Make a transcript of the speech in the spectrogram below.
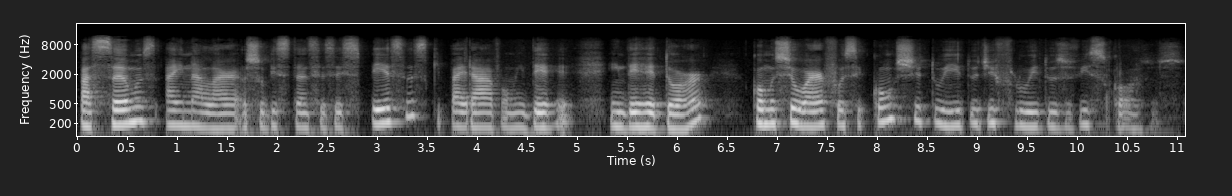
Passamos a inalar as substâncias espessas que pairavam em, de, em derredor, como se o ar fosse constituído de fluidos viscosos.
